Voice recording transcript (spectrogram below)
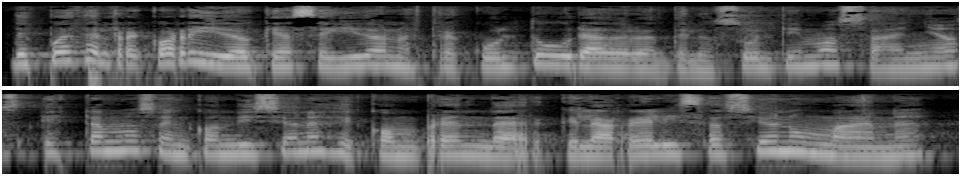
Después del recorrido que ha seguido nuestra cultura durante los últimos años, estamos en condiciones de comprender que la realización humana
